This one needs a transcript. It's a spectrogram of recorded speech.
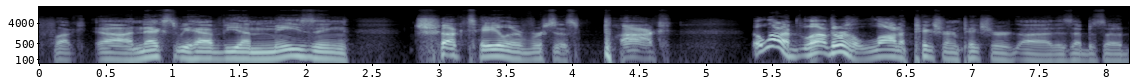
fuck. Uh, next we have the amazing Chuck Taylor versus Pac. A lot of lot, there was a lot of picture in picture uh, this episode.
